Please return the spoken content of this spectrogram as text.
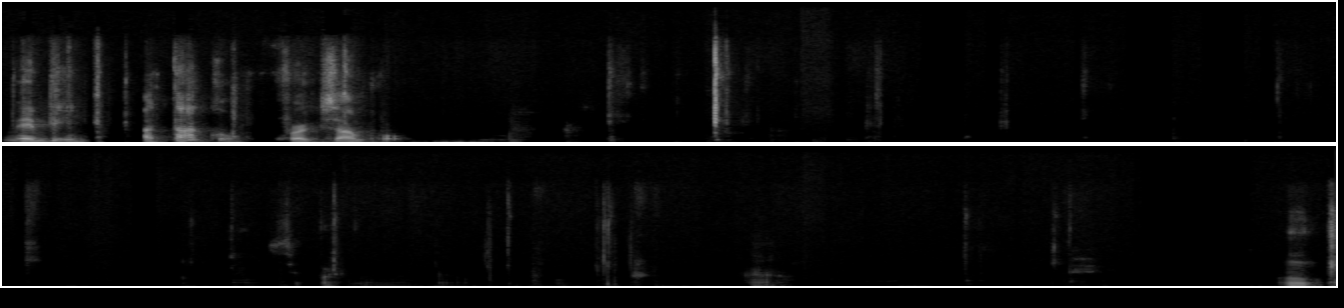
maybe a taco, for example? Ok.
